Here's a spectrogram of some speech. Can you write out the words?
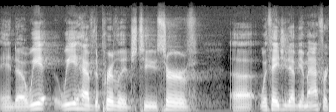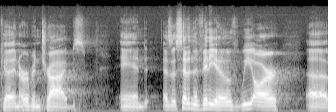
And uh, we, we have the privilege to serve uh, with AGWM Africa and urban tribes. And as I said in the video, we are, uh,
